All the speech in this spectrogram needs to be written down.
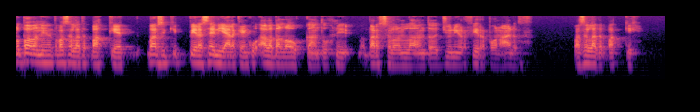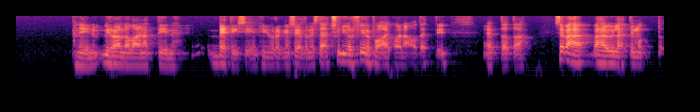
lupaava niin vasemmalla pakki, että varsinkin vielä sen jälkeen, kun Alba loukkaantui, niin Barcelonalla on tuo Junior Firpo on ainut vasemmalla pakki, niin Miranda lainattiin Betisiin juurikin sieltä, mistä Junior Firpo aikoina otettiin. Et tota, se vähän, vähän yllätti, mutta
